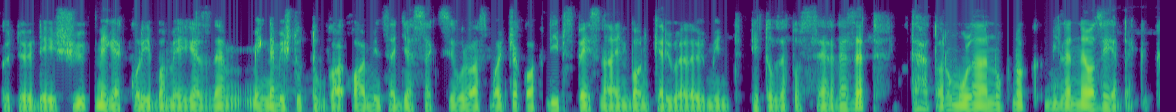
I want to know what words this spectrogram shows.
kötődésű. Még ekkoriban még ez nem még nem is tudtunk a 31-es szekcióra, azt majd csak a Deep Space Nine-ban kerül elő, mint titokzatos szervezet. Tehát a romulánoknak mi lenne az érdekük?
